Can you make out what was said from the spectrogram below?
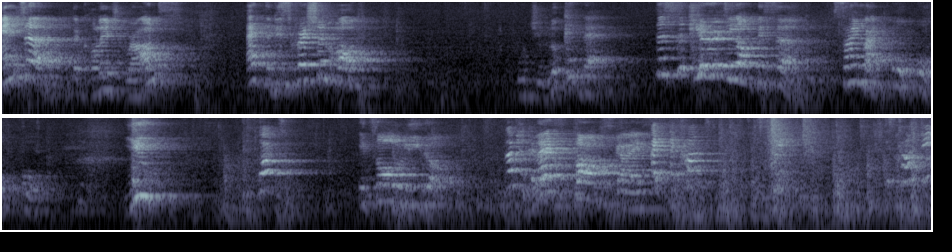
enter the college grounds at the discretion of, would you look at that, the security officer, signed by, oh, oh, oh, you. What? It's all legal. Let me look at Let's bounce, guys. I, I can't. Wait. This can't be.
